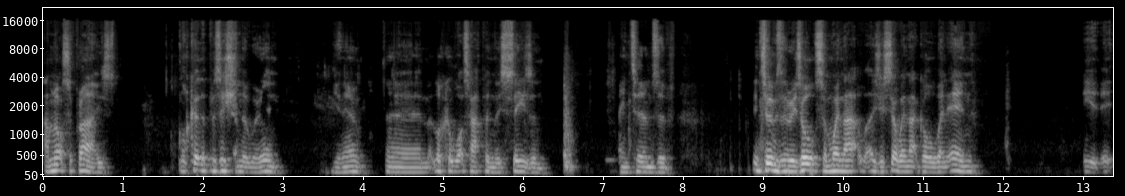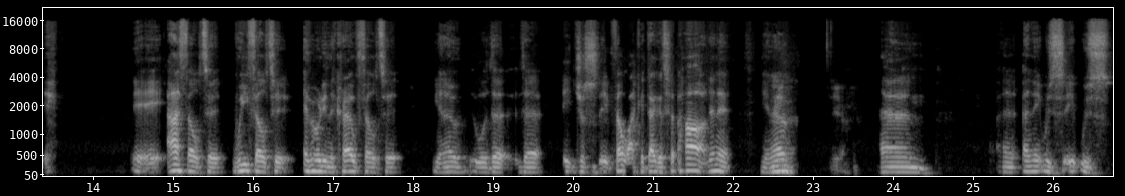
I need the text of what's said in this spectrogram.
I'm not surprised. Look at the position that we're in. You know, um, look at what's happened this season in terms of in terms of the results. And when that, as you said, when that goal went in, it, it, it, I felt it. We felt it. Everybody in the crowd felt it. You know, the the it just it felt like a dagger to the heart, didn't it? You know. Yeah. Um, and, and it was it was.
